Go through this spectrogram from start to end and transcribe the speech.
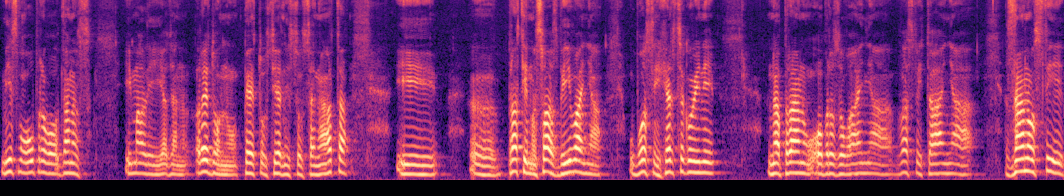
Mi smo upravo danas imali jedan redovnu petu sjednicu Senata i e, pratimo sva zbivanja u Bosni i Hercegovini na pranu obrazovanja, vaspitanja, znanosti.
